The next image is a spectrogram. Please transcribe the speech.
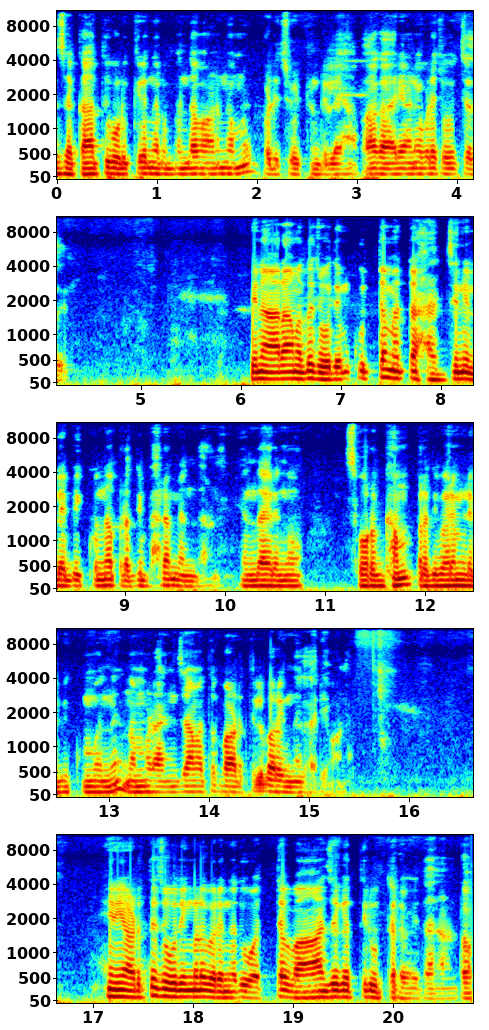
ജക്കാത്ത് കൊടുക്കൽ നിർബന്ധമാണെന്ന് നമ്മൾ പഠിച്ചു വിട്ടിട്ടുണ്ടല്ലേ അപ്പോൾ ആ കാര്യമാണ് ഇവിടെ ചോദിച്ചത്. പിന്നെ ആറാമത്തെ ചോദ്യം കുറ്റമറ്റ ഹജ്ജിന് ലഭിക്കുന്ന പ്രതിഫലം എന്താണ്? എന്തായിരുന്നു? സ്വർഗം പ്രതിഫലം ലഭിക്കുമെന്ന് നമ്മുടെ അഞ്ചാമത്തെ പാഠത്തിൽ പറയുന്ന കാര്യമാണ്. ഇനി അടുത്ത ചോദ്യങ്ങൾ വരുന്നത് ഒറ്റ വാചകത്തിൽ ഉത്തരവെഴുതാനാണ് കേട്ടോ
